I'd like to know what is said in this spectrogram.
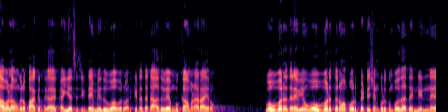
ஆவலாக உங்களை பார்க்கறதுக்காக கையசிச்சுக்கிட்டே மெதுவாக வருவார். கிட்டத்தட்ட அதுவே முக்கால் மணி நேரம் ஆயிரும். ஒவ்வொரு தடவையும் ஒவ்வொருத்தரும் இப்போ ஒரு பெட்டிஷன் கொடுக்கும்போது அதை நின்று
